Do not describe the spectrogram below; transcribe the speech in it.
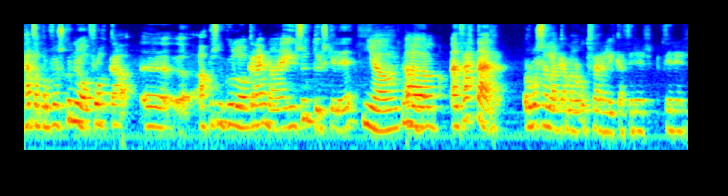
hella bara flöskunni og flokka uh, appelsinu og græna í sundur skiljiði. Já. Um, en þetta er rosalega gaman að útfæra líka fyrir, fyrir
